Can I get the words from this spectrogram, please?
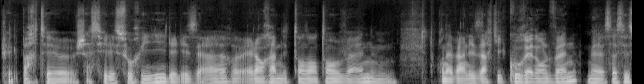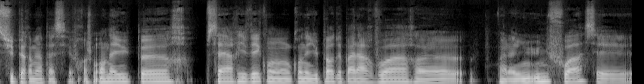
puis elle partait euh, chasser les souris, les lézards. Elle en ramenait de temps en temps au van. Donc on avait un lézard qui courait dans le van, mais ça s'est super bien passé. Franchement, on a eu peur. C'est arrivé qu'on ait eu peur de pas la revoir. Euh, voilà, une, fois, c'est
